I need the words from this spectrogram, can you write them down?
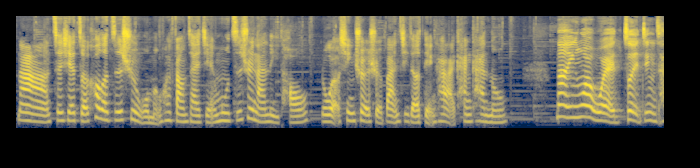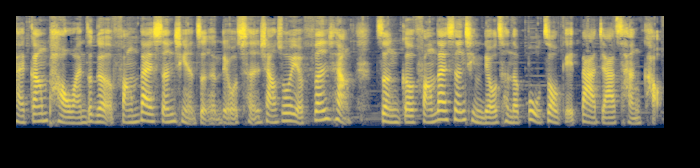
那这些折扣的资讯我们会放在节目资讯栏里头，如果有兴趣的学伴，记得点开来看看哦。那因为我也最近才刚跑完这个房贷申请的整个流程，想说也分享整个房贷申请流程的步骤给大家参考。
